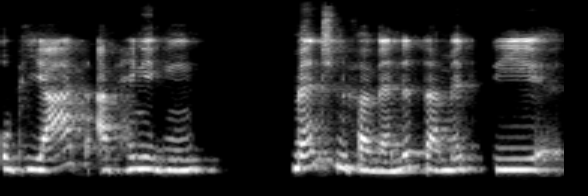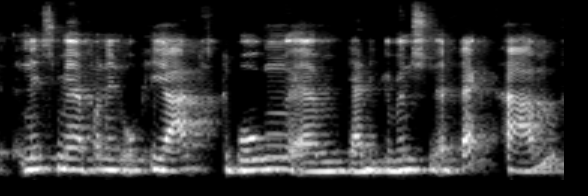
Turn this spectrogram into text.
opiatabhängigen Menschen verwendet, damit sie nicht mehr von den Opiatdrogen ähm, ja die gewünschten Effekt haben.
